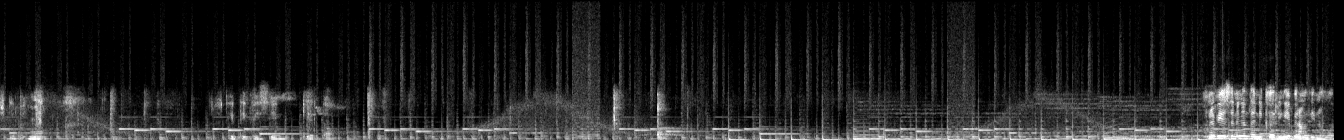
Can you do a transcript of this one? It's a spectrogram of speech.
terus dibanyak terus ditipisin gitu Ini biasanya kan tani garingnya pirang dino mak.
